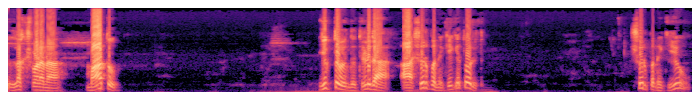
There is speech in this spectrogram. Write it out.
ಲಕ್ಷ್ಮಣನ ಮಾತು ಯುಕ್ತವೆಂದು ತಿಳಿದ ಆ ಶೂರ್ಪನಕಿಗೆ ತೋರಿತು. ಶೂರ್ಪನಕಿಯು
